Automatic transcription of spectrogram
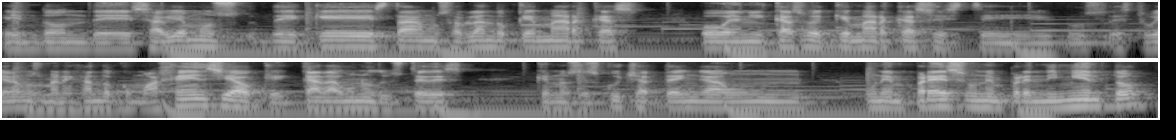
en donde sabíamos de qué estábamos hablando, qué marcas, o en el caso de qué marcas este, pues, estuviéramos manejando como agencia o que cada uno de ustedes que nos escucha tenga un, una empresa, un emprendimiento,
